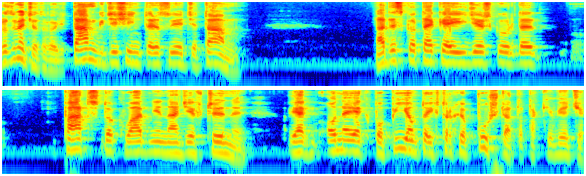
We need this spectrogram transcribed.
Rozumiecie o co chodzi? Tam, gdzie się interesujecie, tam. Na dyskotekę idziesz, kurde, patrz dokładnie na dziewczyny. Jak one jak popiją, to ich trochę puszcza, to takie wiecie,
